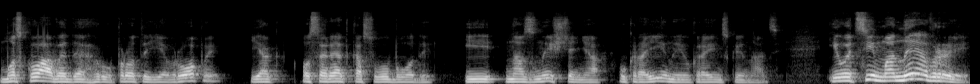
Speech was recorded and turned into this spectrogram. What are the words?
Москва веде гру проти Європи як осередка свободи і на знищення України і української нації. І оці маневри,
